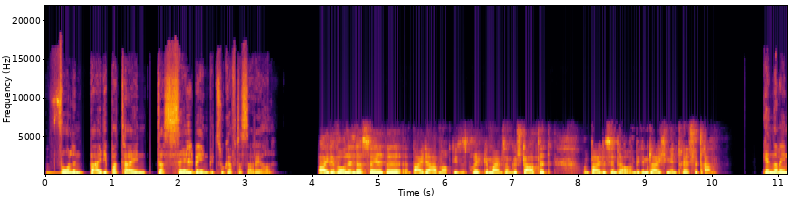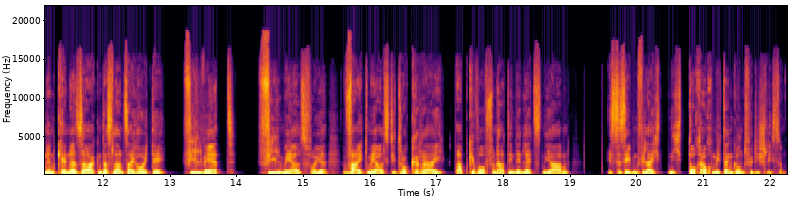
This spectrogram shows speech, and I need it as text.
Wollen beide Parteien dasselbe in Bezug auf das Areal? Beide wollen dasselbe, beide haben auch dieses Projekt gemeinsam gestartet und beide sind da auch mit dem gleichen Interesse dran. Kennerinnen und Kenner sagen, das Land sei heute viel wert, viel mehr als früher, weit mehr als die Druckerei abgeworfen hat in den letzten Jahren. Ist es eben vielleicht nicht doch auch mit ein Grund für die Schließung?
